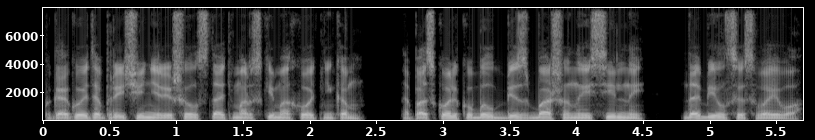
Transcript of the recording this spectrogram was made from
По какой-то причине решил стать морским охотником. А поскольку был безбашенный и сильный, добился своего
